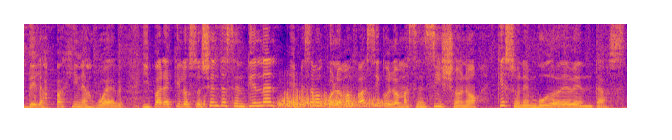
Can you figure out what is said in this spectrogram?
de las páginas web. Y para que los oyentes entiendan, empezamos con lo más básico y lo más sencillo, ¿no? ¿Qué es un embudo de ventas?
